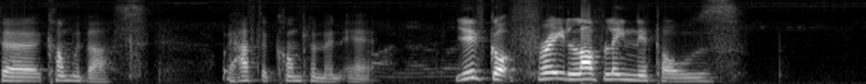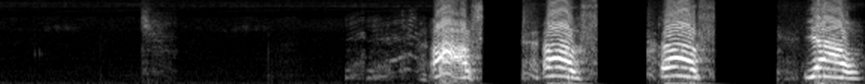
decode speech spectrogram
to come with us. We have to compliment it. You've got three lovely nipples. Oh, sh- oh, sh- oh, sh- yo,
